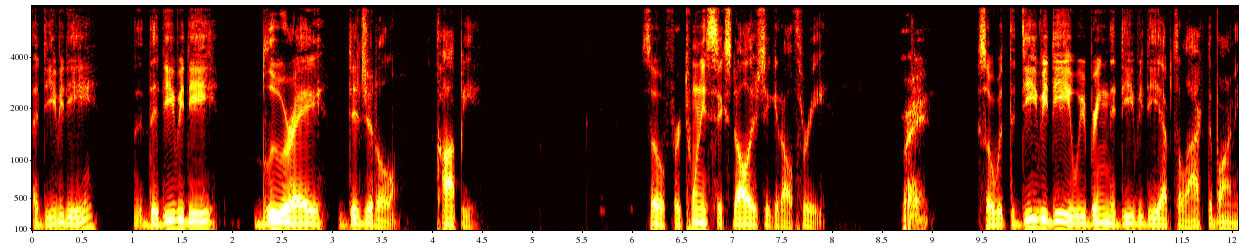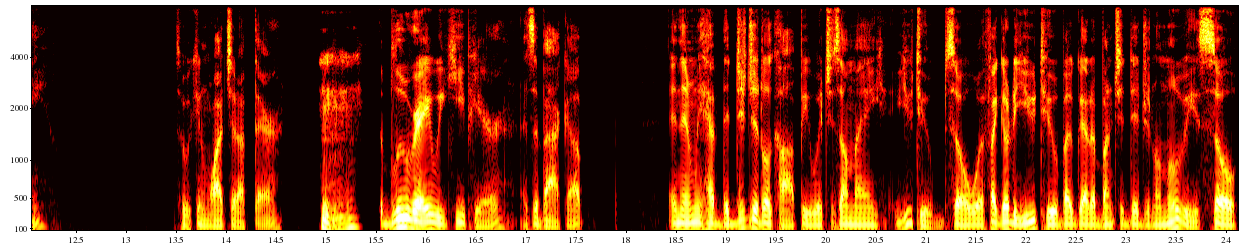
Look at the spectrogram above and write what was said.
a DVD, the DVD, Blu-ray, digital copy. So for twenty six dollars, you get all three. Right. So with the DVD, we bring the DVD up to Lactabani, so we can watch it up there. hmm The Blu-ray we keep here as a backup, and then we have the digital copy, which is on my YouTube. So if I go to YouTube, I've got a bunch of digital movies. So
